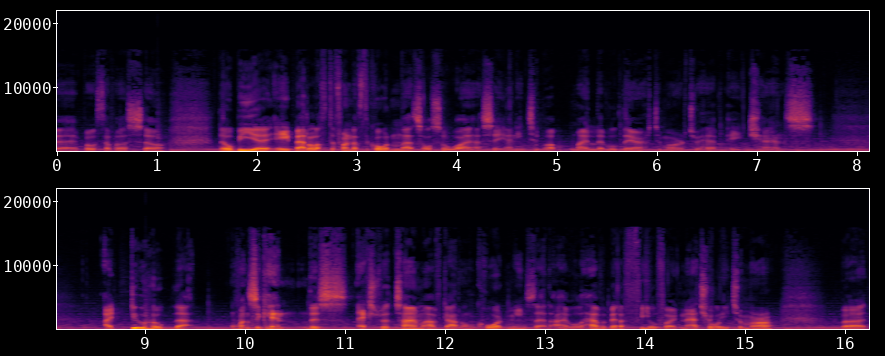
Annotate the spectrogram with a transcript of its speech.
uh, both of us. So there will be a, a, battle of the front of the court, and that's also why I say I need to up my level there tomorrow to have a chance. I do hope that once again, this extra time I've got on court means that I will have a better feel for it naturally tomorrow. But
